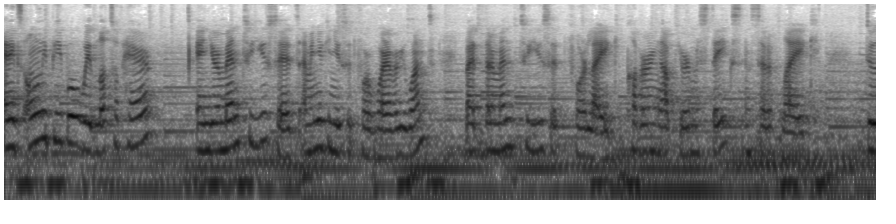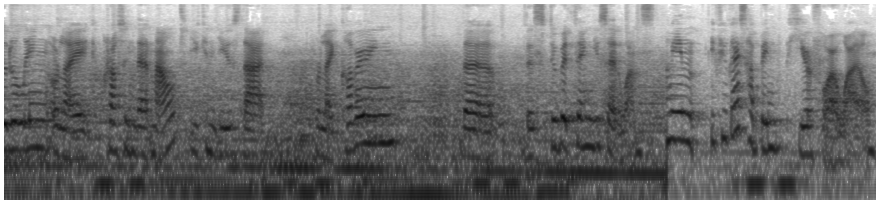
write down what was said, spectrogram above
and it's only people with lots of hair and you're meant to use it. I mean, you can use it for whatever you want, but they're meant to use it for like covering up your mistakes instead of like doodling or like crossing them out. You can use that for like covering the the stupid thing you said once. I mean, if you guys have been here for a while,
